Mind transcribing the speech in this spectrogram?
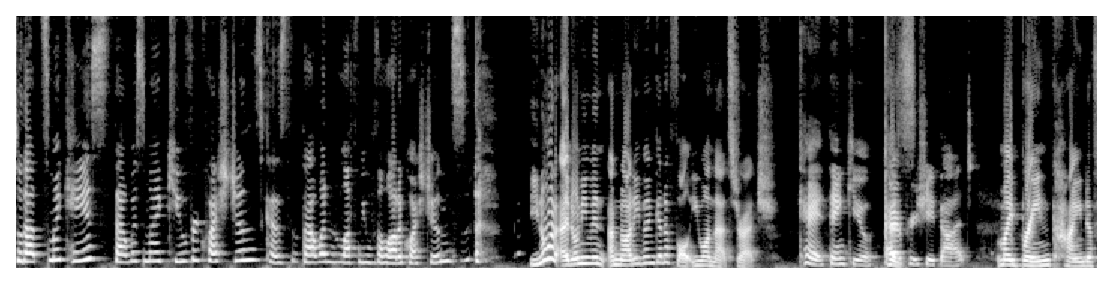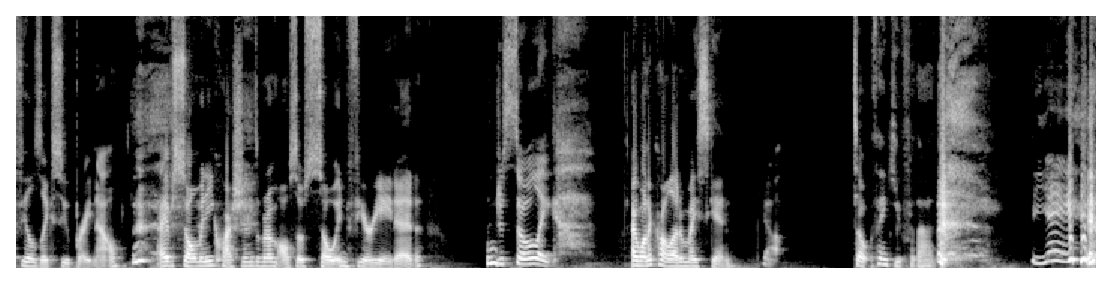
So that's my case. That was my cue for questions because that one left me with a lot of questions. You know what? I don't even I'm not even going to fault you on that stretch. Okay, thank you. I appreciate that. My brain kind of feels like soup right now. I have so many questions, but I'm also so infuriated. I'm just so like, I want to crawl out of my skin. Yeah. So, thank you for that. Yay!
